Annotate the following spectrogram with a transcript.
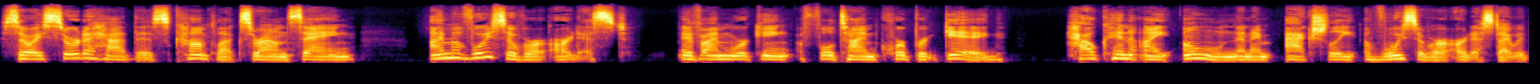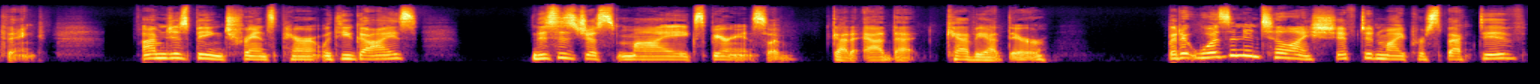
so I sort of had this complex around saying, I'm a voiceover artist. If I'm working a full time corporate gig, how can I own that I'm actually a voiceover artist? I would think. I'm just being transparent with you guys. This is just my experience. So I've got to add that caveat there. But it wasn't until I shifted my perspective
